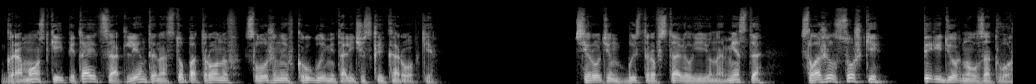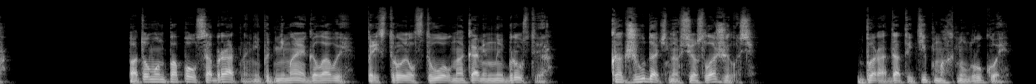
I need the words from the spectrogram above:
громоздкий, питается от ленты на 100 патронов, сложенной в круглой металлической коробке. Сиротин быстро вставил ее на место, сложил сошки, передернул затвор. Потом он пополз обратно, не поднимая головы, пристроил ствол на каменный бруствер. Как же удачно все сложилось. Бородатый тип махнул рукой.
